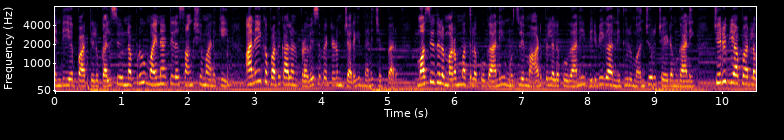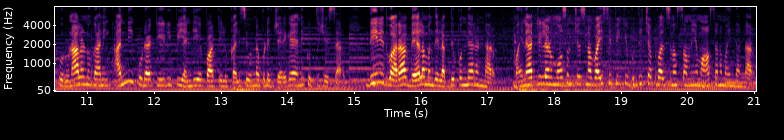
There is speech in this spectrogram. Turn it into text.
ఎన్డీఏ పార్టీలు కలిసి ఉన్నప్పుడు మైనార్టీల సంక్షేమానికి అనేక పథకాలను ప్రవేశపెట్టడం జరిగిందని చెప్పారు. మసీదుల మరమ్మతులకు గాని ముస్లిం ఆడపిల్లలకు గాని విరివిగా నిధులు మంజూరు చేయడం గాని చిరు వ్యాపారులకు రుణాలను గాని అన్నీ కూడా టీడీపీ ఎన్డీఏ పార్టీలు కలిసి ఉన్నప్పుడే జరిగాయని గుర్తు చేశారు. దీని ద్వారా వేల మంది లబ్ధి పొందారన్నారు. మైనార్టీలను మోసం చేసిన వైసీపీకి బుద్ధి చెప్పాల్సిన సమయం ఆసనమైందన్నారు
